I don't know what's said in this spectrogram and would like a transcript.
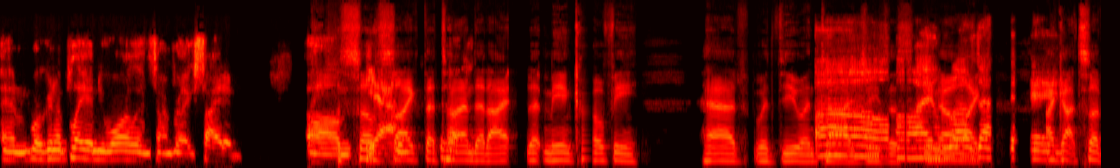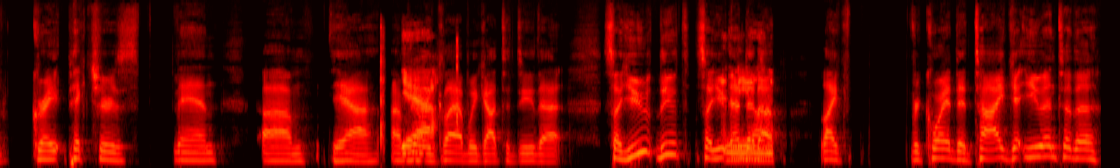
and we're gonna play in New Orleans. I'm very excited. Um, so yeah. psyched the time that I that me and Kofi had with you and Ty. Oh, Jesus, I know, love like that. Day. I got some great pictures, man. Um, yeah, I'm Yeah. really glad we got to do that. So you, so you And ended up like recording. Did Ty get you into the?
